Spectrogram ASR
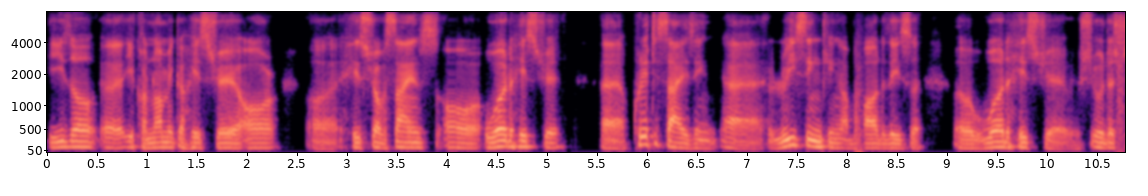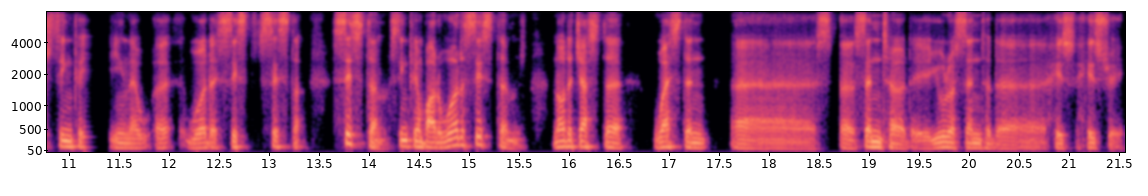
either economic history or history of science or world history uh, criticizing, uh, rethinking about this uh, world history, should think in the uh, world system, system, thinking about world systems, not just Western uh, centered, Euro-centered his, history.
